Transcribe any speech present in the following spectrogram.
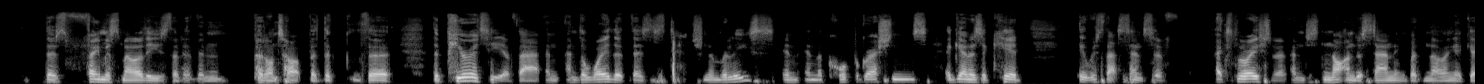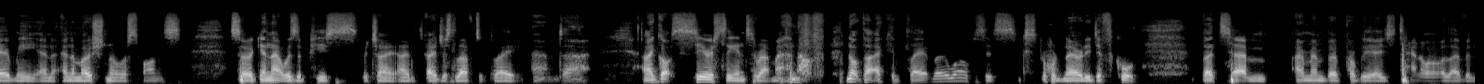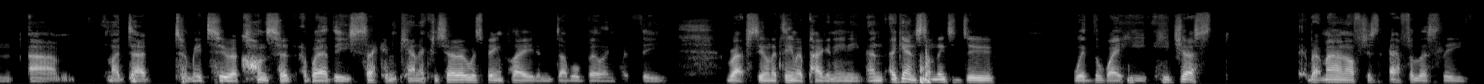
there's famous melodies that have been put on top, but the the the purity of that and, and the way that there's this tension and release in, in the chord progressions. Again, as a kid, it was that sense of exploration and just not understanding, but knowing it gave me an, an emotional response. So again, that was a piece which I I, I just love to play, and uh, and I got seriously into Rachmaninoff. Not that I could play it very well because it's extraordinarily difficult, but um, I remember probably age ten or eleven. Um, my dad took me to a concert where the second piano concerto was being played and double billing with the Rhapsody on the theme of Paganini. And again, something to do with the way he he just Rachmaninoff just effortlessly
